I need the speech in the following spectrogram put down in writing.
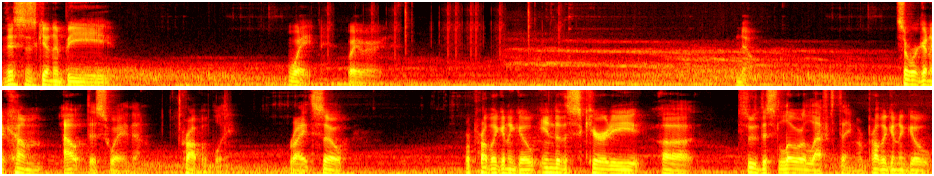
This is gonna be... Wait, wait, wait. No. So we're gonna come out this way then, probably. Right, so... We're probably gonna go into the security, uh, through this lower left thing. We're probably gonna go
